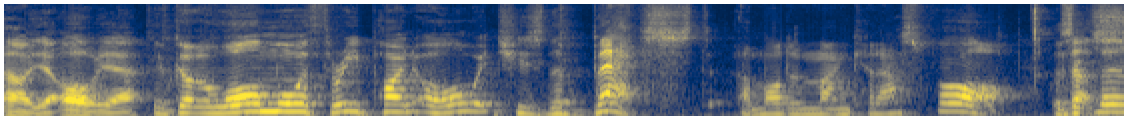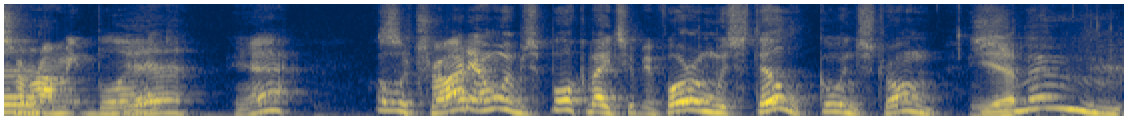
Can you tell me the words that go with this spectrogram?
Oh, yeah. Oh, yeah. They've got the Lawnmower 3.0, which is the best a modern man can ask for. Is that the- ceramic blade? Yeah. Yeah. Well, we tried it, and we spoke about it before, and we're still going strong. Yep. Smooth.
